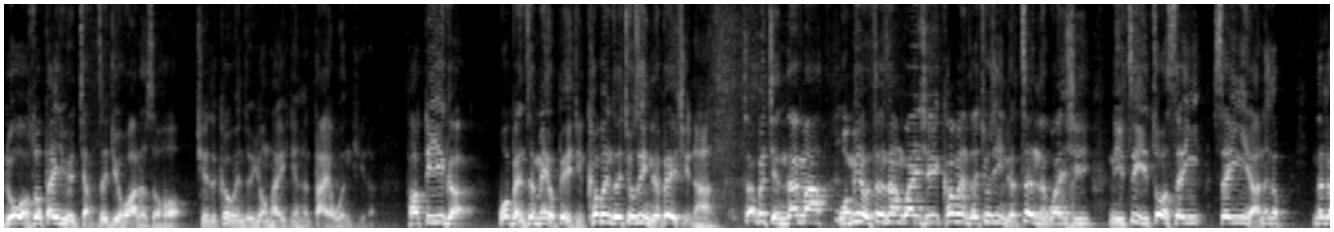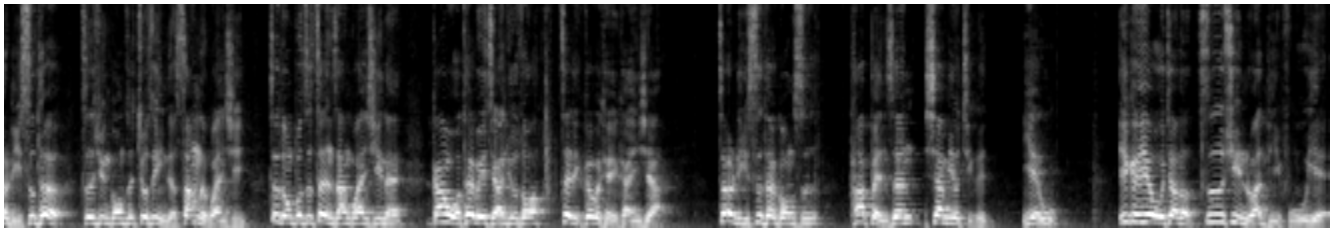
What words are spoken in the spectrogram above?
如果说戴季选讲这句话的时候，其实柯文哲用他已经很大有问题了。他说第一个。我本身没有背景，柯文哲就是你的背景啊，这不简单吗？我没有政商关系，柯文哲就是你的政的关系，你自己做生意生意啊，那个那个李斯特资讯公司就是你的商的关系，这种不是政商关系呢？刚刚我特别讲就是说，这里各位可以看一下，这李斯特公司它本身下面有几个业务，一个业务叫做资讯软体服务业，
